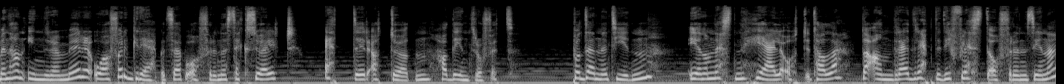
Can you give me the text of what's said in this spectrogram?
men han innrømmer å ha forgrepet seg på ofrene seksuelt etter at døden hadde inntruffet. På denne tiden, gjennom nesten hele 80-tallet, da Andrej drepte de fleste ofrene sine,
